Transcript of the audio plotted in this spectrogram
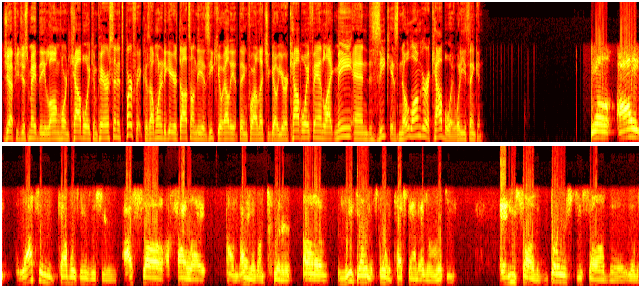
Jeff, you just made the Longhorn Cowboy comparison. It's perfect because I wanted to get your thoughts on the Ezekiel Elliott thing before I let you go. You're a Cowboy fan like me, and Zeke is no longer a Cowboy. What are you thinking? You know, I watching Cowboys games this year. I saw a highlight on I think it was on Twitter of Zeke Elliott scoring a touchdown as a rookie, and you saw the burst, you saw the you know the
